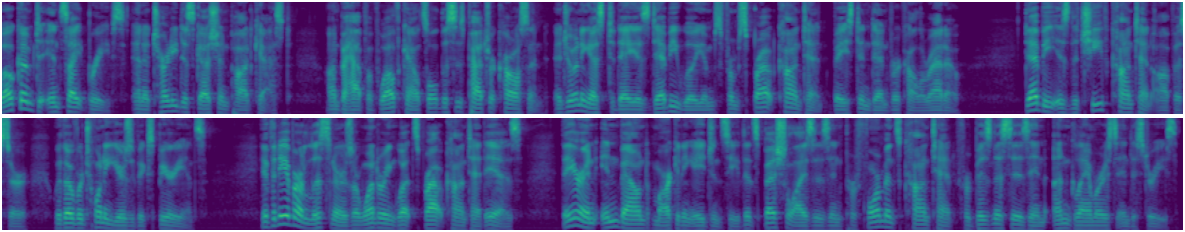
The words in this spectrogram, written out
Welcome to Insight Briefs, an attorney discussion podcast. On behalf of Wealth Counsel, this is Patrick Carlson, and joining us today is Debbie Williams from Sprout Content, based in Denver, Colorado. Debbie is the Chief Content Officer with over 20 years of experience. If any of our listeners are wondering what Sprout Content is, they are an inbound marketing agency that specializes in performance content for businesses in unglamorous industries.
